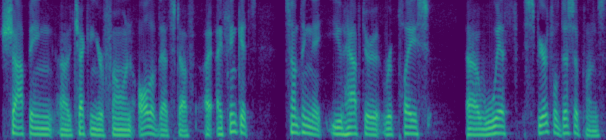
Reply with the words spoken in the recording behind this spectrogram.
shopping, uh, checking your phone, all of that stuff. I, I think it's something that you have to replace uh, with spiritual disciplines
